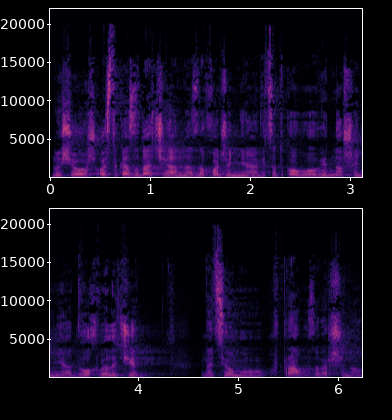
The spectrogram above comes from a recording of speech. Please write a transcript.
Ну що ж, ось така задача на знаходження відсоткового відношення двох величин. На цьому вправу завершено.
